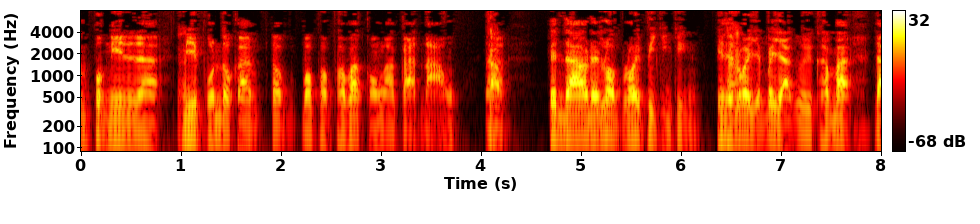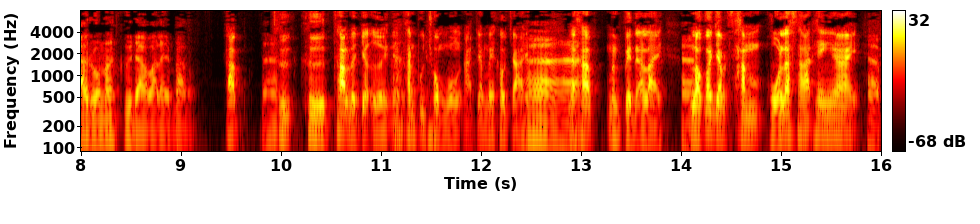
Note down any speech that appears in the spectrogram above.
ำพวกนี้เนี่ยนะฮะครับมีผลต่อการต่อภาวะของอากาศหนาวนะครัฮะบเป็นดาวในรอบร้อยปีจริงๆเพียงแต่ครับ ว่าไม่อยากเอ่ยคำว่าดาวดวงนั้นคือดาวอะไรบ้าง ครับนะฮะ คือคือถ้าเราจะเอ่ยเนี่ยท่านผู้ชมคงอาจจะไม่เข้าใจอ่าฮ นะครับ มันเป็นอะไร ฮะเราก็จะทำโหราศาสตร์ให้ง่าย ครับ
